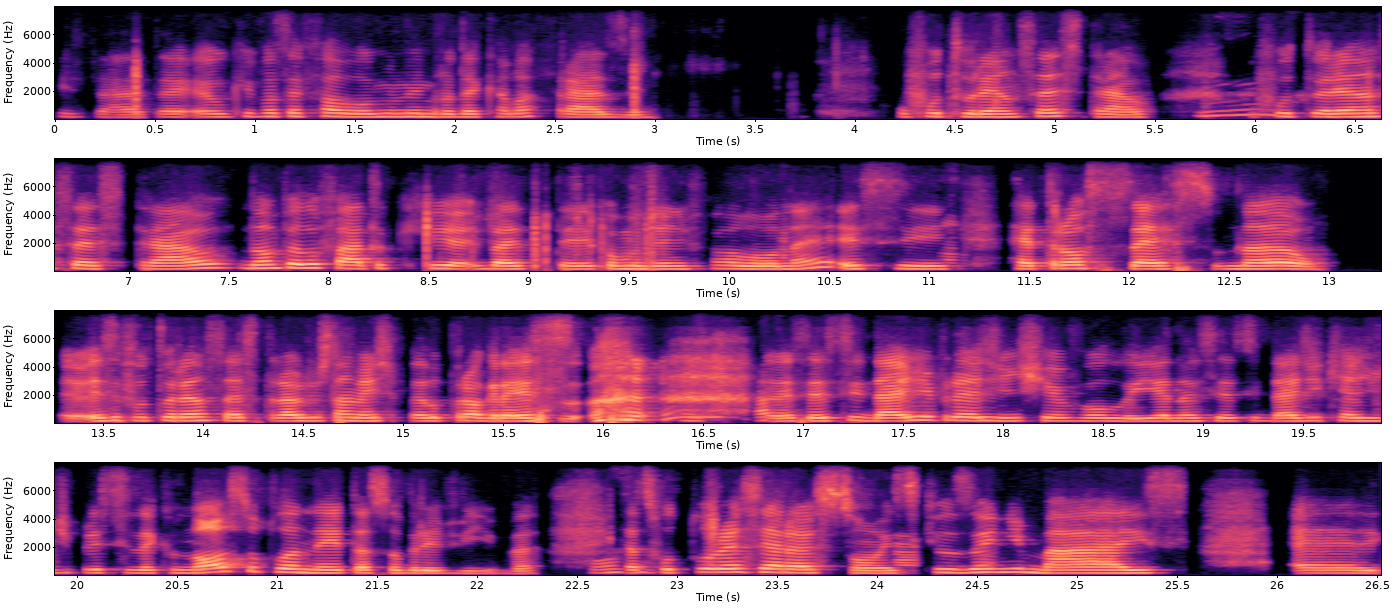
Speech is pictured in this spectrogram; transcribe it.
exato. É, o que você falou me lembrou daquela frase. O futuro é ancestral. O futuro é ancestral, não pelo fato que vai ter, como o Jenny falou, né? Esse retrocesso, não. Esse futuro é ancestral justamente pelo progresso. A necessidade para a gente evoluir, a necessidade que a gente precisa que o nosso planeta sobreviva, que as futuras gerações, que os animais, é,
